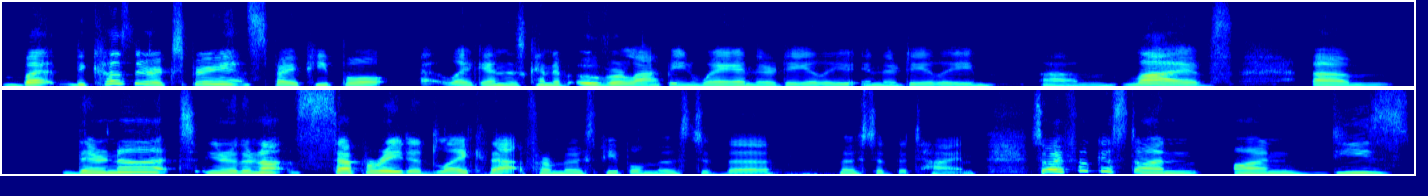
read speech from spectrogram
but because they're experienced by people uh, like in this kind of overlapping way in their daily in their daily um, lives, um, they're not you know they're not separated like that for most people most of the most of the time. So I focused on on these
